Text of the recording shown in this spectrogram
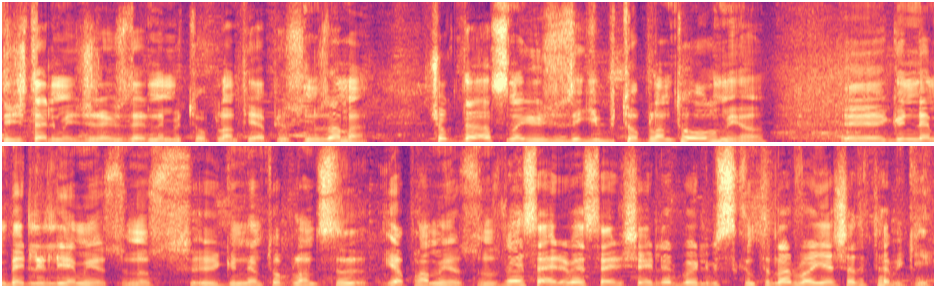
dijital mecra üzerine bir toplantı yapıyorsunuz ama çok da aslında yüz yüze gibi bir toplantı olmuyor. E, gündem belirleyemiyorsunuz, e, gündem toplantısı yapamıyorsunuz vesaire vesaire şeyler böyle bir sıkıntılar var yaşadık tabii ki.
